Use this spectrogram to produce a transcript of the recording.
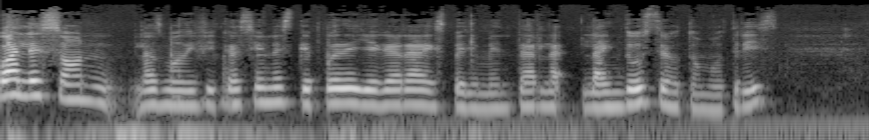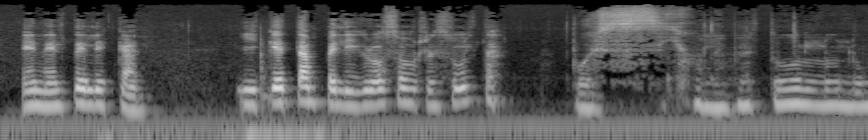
¿Cuáles son las modificaciones que puede llegar a experimentar la, la industria automotriz en el Telecán? ¿Y qué tan peligroso resulta? pues híjole a ver tú Lulu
